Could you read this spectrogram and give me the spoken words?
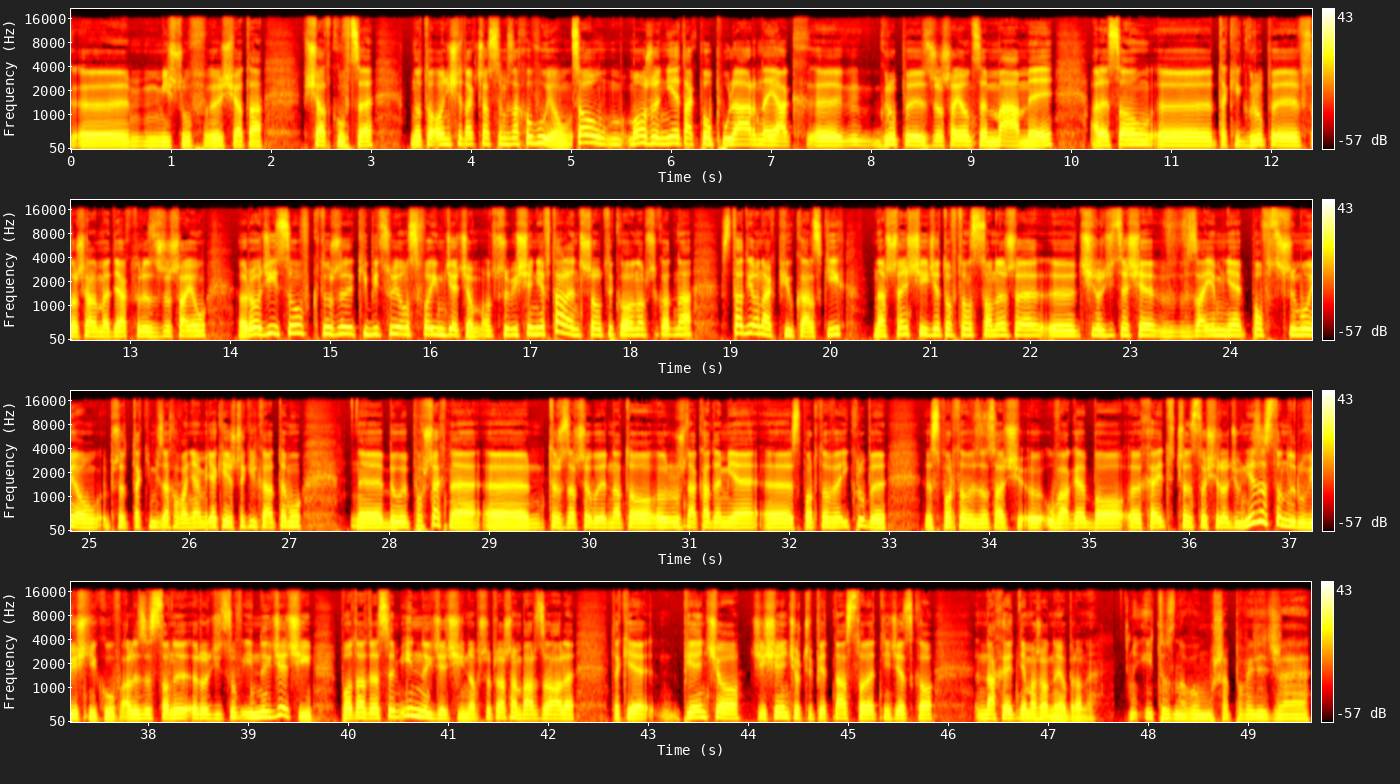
mistrzów świata w siatkówce, no to oni się tak czasem zachowują. Są może nie tak popularne jak grupy zrzeszające mamy, ale są e, takie grupy w social mediach, które zrzeszają rodziców, którzy kibicują swoim dzieciom. Oczywiście nie w talent show, tylko na przykład na stadionach piłkarskich. Na szczęście idzie to w tą stronę, że e, ci rodzice się wzajemnie powstrzymują przed takimi zachowaniami, jakie jeszcze kilka lat temu e, były powszechne. Też zaczęły na to różne akademie sportowe i kluby sportowe zwracać uwagę, bo hejt często się rodził nie ze strony rówieśników, ale ze strony rodziców innych dzieci, pod adresem innych dzieci. No przepraszam bardzo, ale takie 5, 10 czy 15-letnie dziecko na hejt nie ma żadnej obrony. I tu znowu muszę powiedzieć, że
